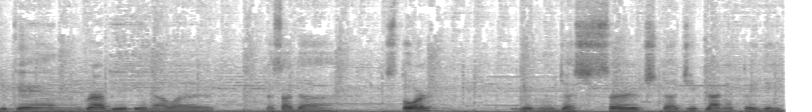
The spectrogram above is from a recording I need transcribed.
You can grab it in our Lazada store. You can just search the G Planet Trading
